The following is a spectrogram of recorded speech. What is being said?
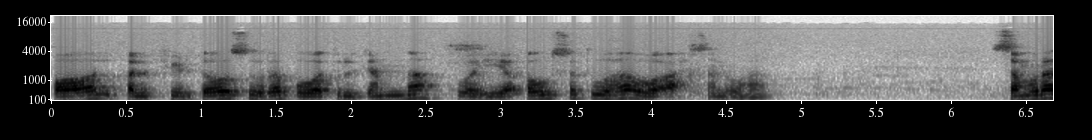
قال الفردوس ربوۃ الجنہ وہی اوسطوها و احسنوها سمرا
